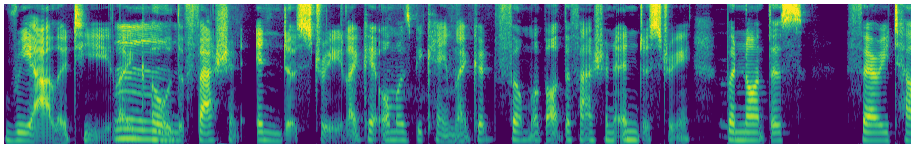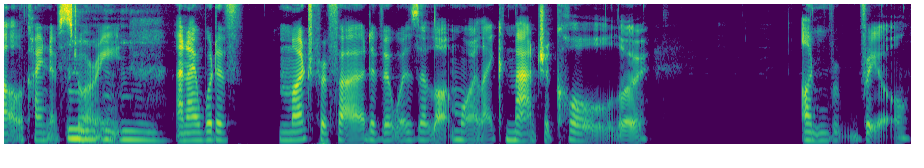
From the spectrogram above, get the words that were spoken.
reality like oh Mm. the fashion industry like it almost became like a film about the fashion industry but not this fairy tale kind of story Mm, mm, and i would have much preferred if it was a lot more like magical or unreal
